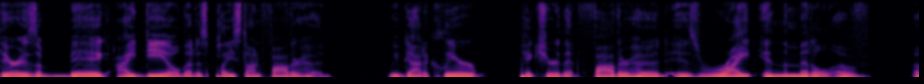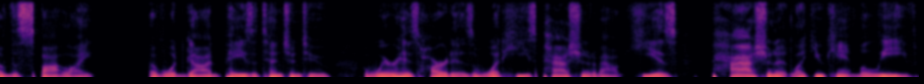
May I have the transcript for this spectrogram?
There is a big ideal that is placed on fatherhood. We've got a clear picture that fatherhood is right in the middle of, of the spotlight of what God pays attention to, of where his heart is, of what he's passionate about. He is passionate like you can't believe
